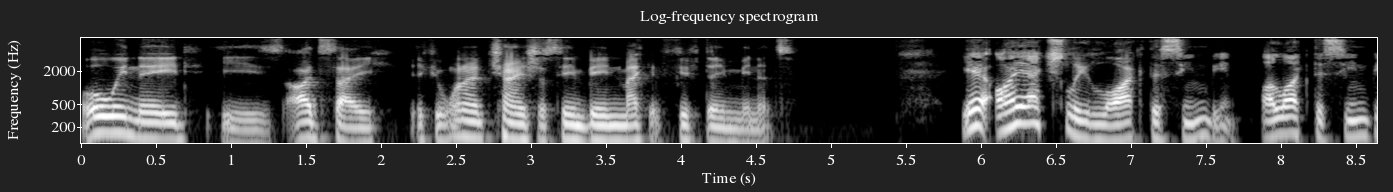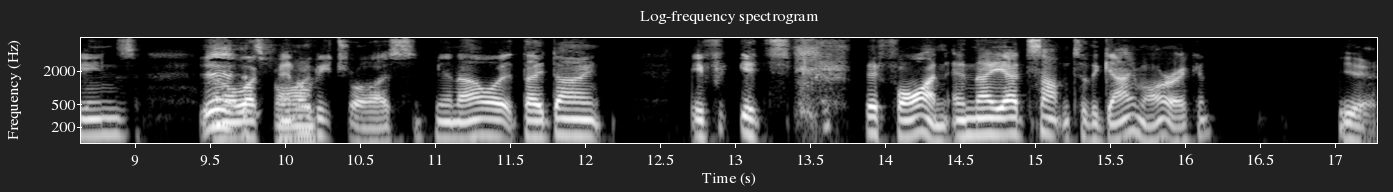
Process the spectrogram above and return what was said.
All we need is, I'd say, if you want to change the sin bin, make it 15 minutes. Yeah, I actually like the sin bin. I like the sin bins. Yeah, I like penalty tries. You know, they don't if it's they're fine and they add something to the game, I reckon. Yeah.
